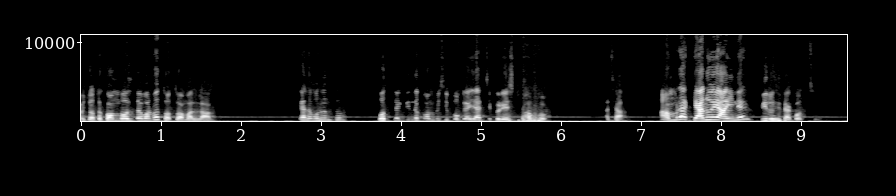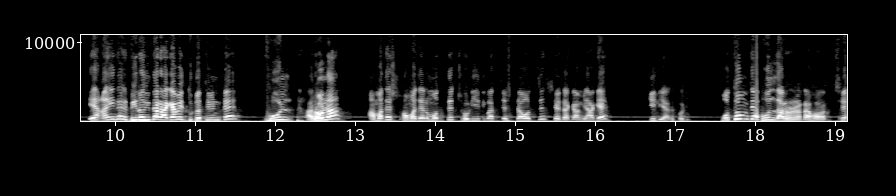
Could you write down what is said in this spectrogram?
আমি যত কম বলতে পারব, তত আমার লাভ। কেন বলুন তো? প্রত্যেক দিন তো কম বেশি বকে যাচ্ছে, একটু রেস্ট পাবো। আচ্ছা আমরা কেন এই আইনের বিরোধিতা করছি? এই আইনের বিরোধিতার আগে আমি দুটো তিনটে ভুল ধারণা আমাদের সমাজের মধ্যে ছড়িয়ে দিবার চেষ্টা হচ্ছে, সেটাকে আমি আগে ক্লিয়ার করি। প্রথম যে ভুল ধারণাটা হচ্ছে,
